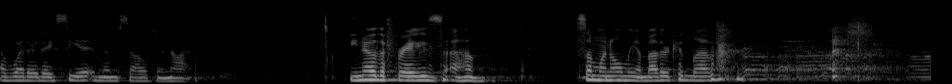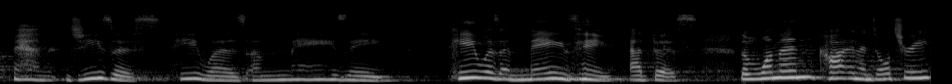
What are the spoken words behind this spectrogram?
of whether they see it in themselves or not. You know the phrase, um, someone only a mother could love? Man, Jesus, he was amazing. He was amazing at this. The woman caught in adultery,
